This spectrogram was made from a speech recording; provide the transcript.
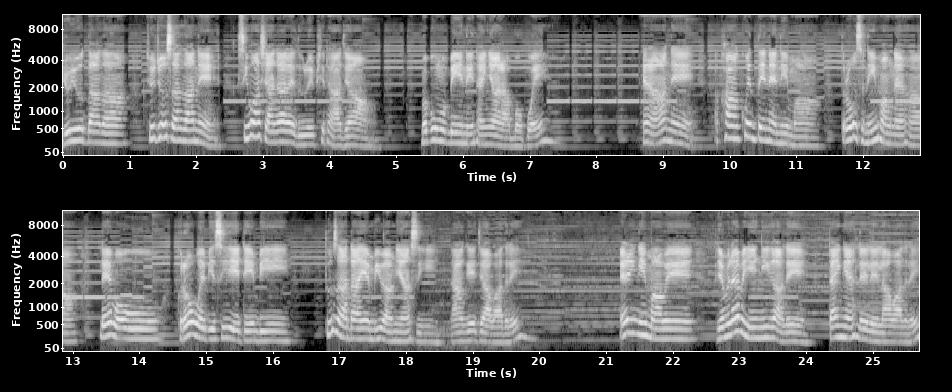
ရိုးရိုးသားသားကြိုးကြိုးဆားဆားနဲ့စီးပွားရှာကြတဲ့သူတွေဖြစ်တာကြောင့်မပူမပင်နေနိုင်ကြတာပေါ့ကွယ်အဲ့ဒါနဲ့အခါခွင့်သိတဲ့နေ့မှာသူတို့ဇနီးမောင်နှံဟာလဲပေါ်ကိုကြော့ဝယ်ပစ္စည်းတွေတင်ပြီးသူဇာတာရဲ့မိဘများစီလာခဲ့ကြပါတဲ့အဲ့ဒီနေ့မှာပဲဗျမရဘရင်ကြီးကလည်း တိုင်းငန်းလှည့်လည်လာပါတဲ့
